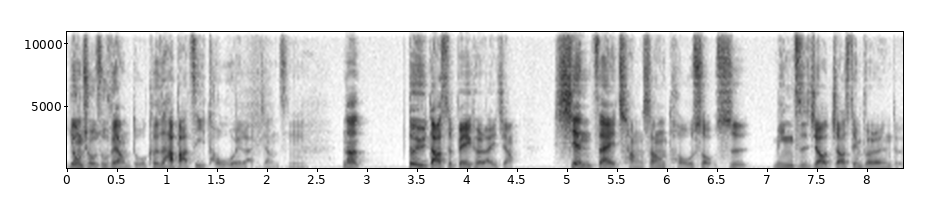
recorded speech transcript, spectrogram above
用球数非常多，可是他把自己投回来这样子，嗯，那对于 Dusty Baker 来讲。现在场上投手是名字叫 Justin Verlander，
